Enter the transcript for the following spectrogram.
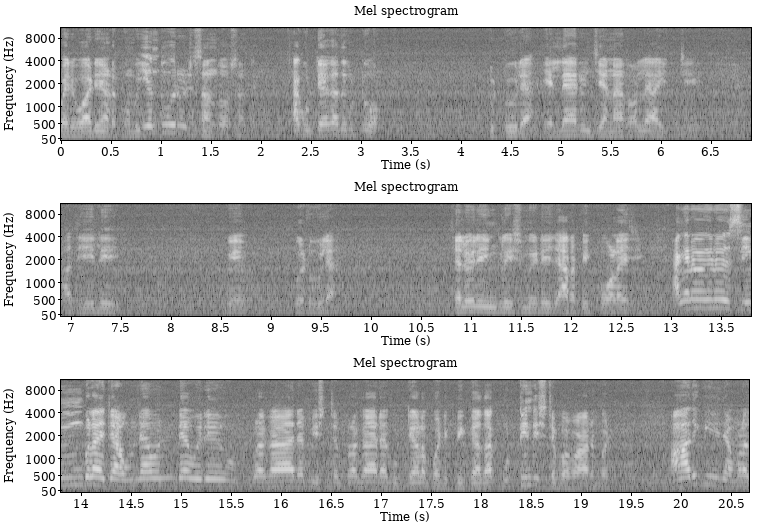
പരിപാടി നടക്കുമ്പോൾ എന്തോ ഒരു സന്തോഷമുണ്ട് ആ കുട്ടികൾക്ക് അത് കിട്ടുമോ കിട്ടൂല. എല്ലാവരും ജനറലായിട്ട് അതിൽ പെടൂല ചിലവർ ഇംഗ്ലീഷ് മീഡിയം അറബിക് കോളേജ് അങ്ങനെ അങ്ങനെ സിമ്പിളായിട്ട് അവനവന്റെ ഒരു പ്രകാരം ഇഷ്ടപ്രകാരം കുട്ടികളെ പഠിപ്പിക്കാതെ ആ കുട്ടീന്റെ ഇഷ്ടപ്രകാരം പഠിപ്പിക്കും ആദ്യം നമ്മളെ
